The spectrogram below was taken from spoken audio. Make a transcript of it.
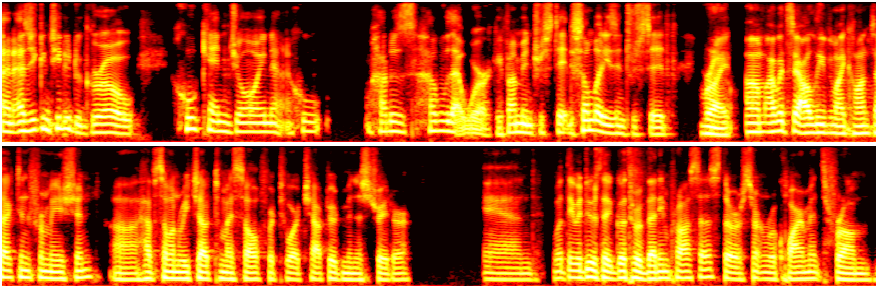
And as you continue to grow, who can join? Who how does how would that work? If I'm interested, if somebody's interested. Right. Um, I would say I'll leave my contact information. Uh, have someone reach out to myself or to our chapter administrator. And what they would do is they go through a vetting process. There are certain requirements from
